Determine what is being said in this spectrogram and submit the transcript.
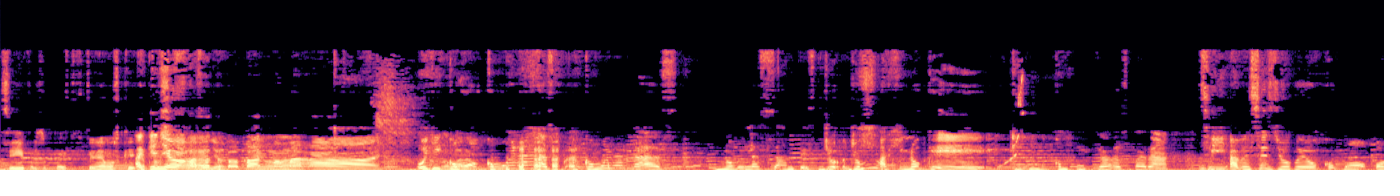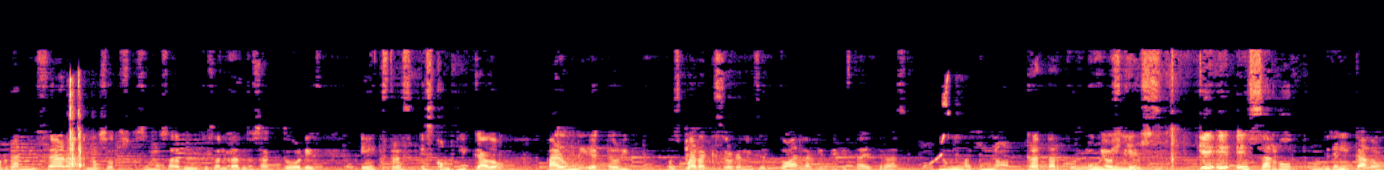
qué? Sí, por supuesto, teníamos que... ¿A quién 14 llevabas? ¿A tu papá, a tu mamá? Ay. Oye, ¿cómo, cómo, eran las, ¿cómo eran las novelas antes? Yo, yo me imagino que, que eran muy complicadas para... Sí, a veces yo veo cómo organizar a nosotros que somos adultos, a tantos actores, extras. Es complicado para un director y pues para que se organice toda la gente que está detrás. Yo me imagino tratar con Con niños, niños, que, sí. que e- es algo muy delicado.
